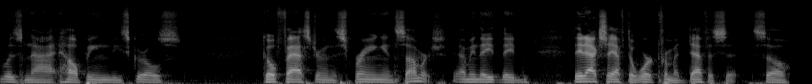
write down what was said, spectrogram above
was not helping these girls go faster in the spring and summers. I mean they they'd they'd actually have to work from a deficit. So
